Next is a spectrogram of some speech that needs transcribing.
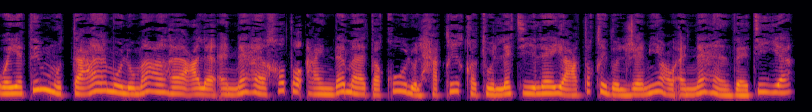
ويتم التعامل معها على أنها خطأ عندما تقول الحقيقة التي لا يعتقد الجميع أنها ذاتية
